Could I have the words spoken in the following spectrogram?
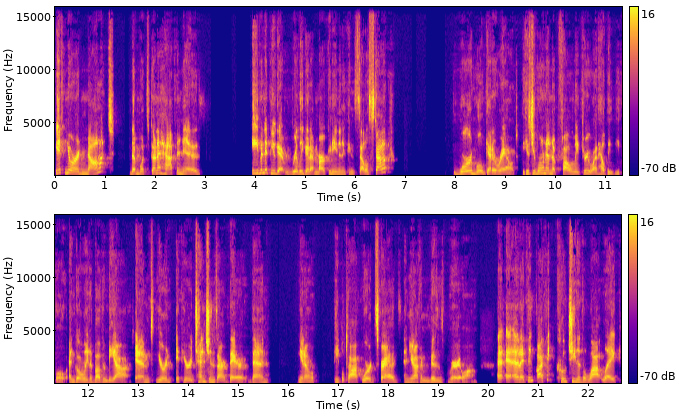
if you're not then what's going to happen is even if you get really good at marketing and can sell stuff, word will get around because you won't end up following through on helping people and going above and beyond. And your if your intentions aren't there, then you know people talk, word spreads, and you're not going to be in business for very long. And, and I think I think coaching is a lot like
